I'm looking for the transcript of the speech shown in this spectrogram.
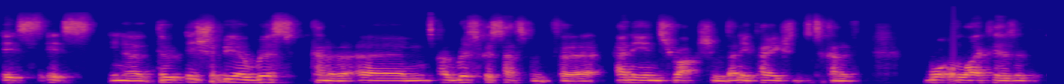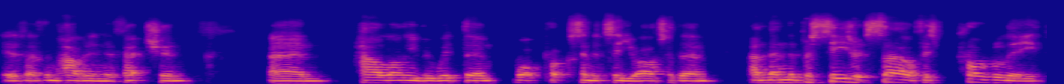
it's it's you know there, it should be a risk kind of um, a risk assessment for any interaction with any patients to kind of what the likelihood is of them having an infection, um, how long you'll be with them, what proximity you are to them, and then the procedure itself is probably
